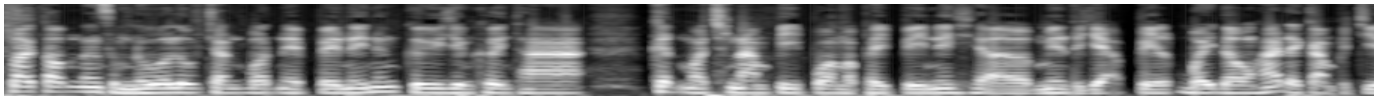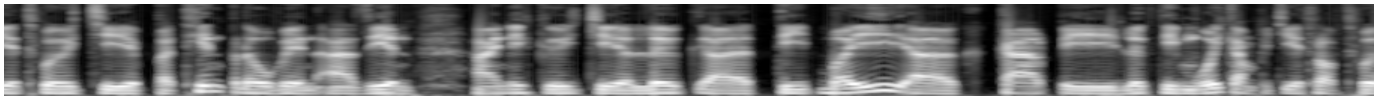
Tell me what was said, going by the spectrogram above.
ឆ្លើយតបនឹងសំណួរលោកច័ន្ទបុតនៅពេលនេះនឹងគឺយើងឃើញថាគិតមកឆ្នាំ2022នេះមានរយៈពេល3ដងហើយដែលកម្ពុជាធ្វើជាប្រធានបដូវវេនអាស៊ានហើយនេះគឺជាលើកទី3កាលពីលើកទី1កម្ពុជាធ្លាប់ធ្វើ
